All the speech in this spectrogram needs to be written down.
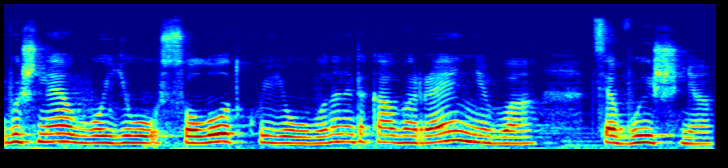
вишневою солодкою, вона не така варенєва, ця вишня,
